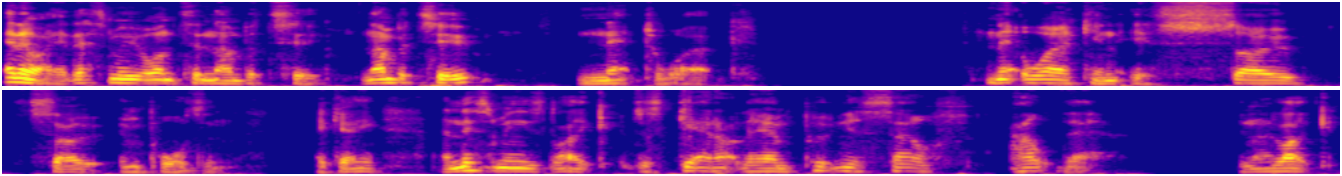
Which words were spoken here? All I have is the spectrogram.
anyway, let's move on to number two. Number two, network. Networking is so, so important. Okay. And this means like just getting out there and putting yourself out there. You know, like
